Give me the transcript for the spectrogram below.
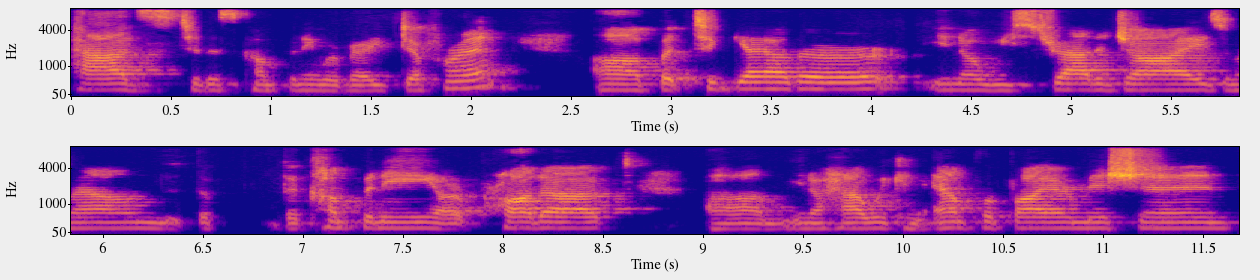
paths to this company were very different. Uh, but together, you know, we strategize around the, the company, our product, um, you know, how we can amplify our mission,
